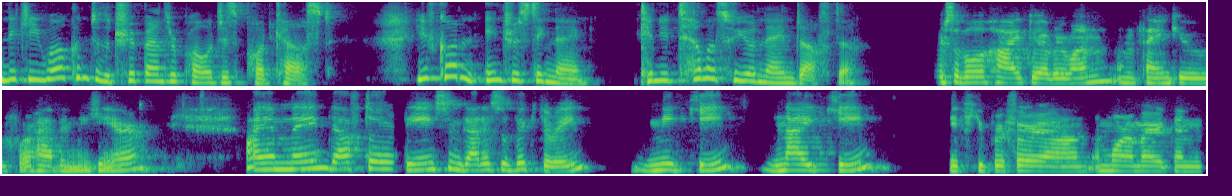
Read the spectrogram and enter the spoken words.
Nikki, welcome to the Trip Anthropologist podcast. You've got an interesting name. Can you tell us who you're named after? First of all, hi to everyone, and thank you for having me here. I am named after the ancient goddess of victory, Nike, Nike, if you prefer um, a more American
